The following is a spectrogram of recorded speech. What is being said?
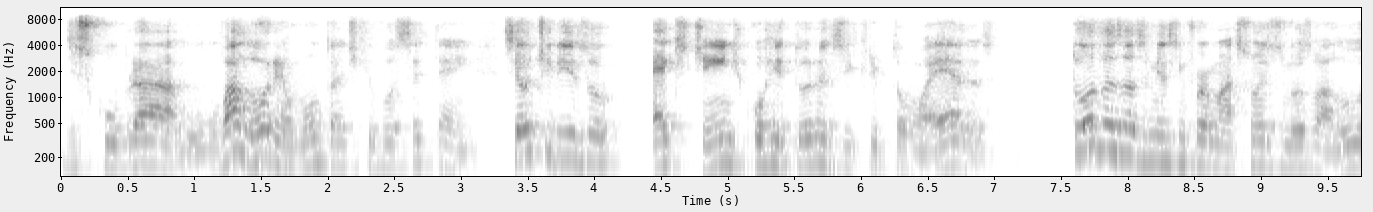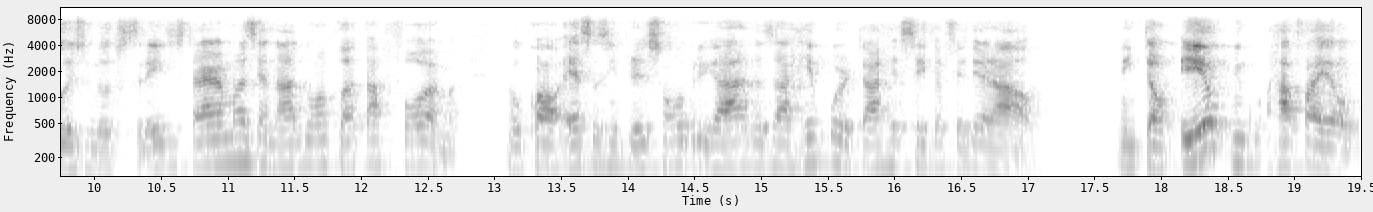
Descubra o valor, é o montante que você tem. Se eu utilizo exchange, corretoras de criptomoedas, todas as minhas informações, os meus valores, os meus trades estão armazenados numa plataforma, no qual essas empresas são obrigadas a reportar a Receita Federal. Então, eu, Rafael,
